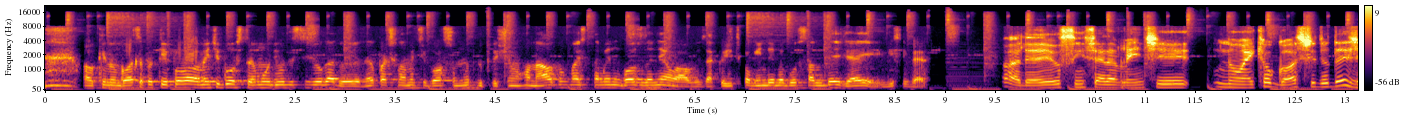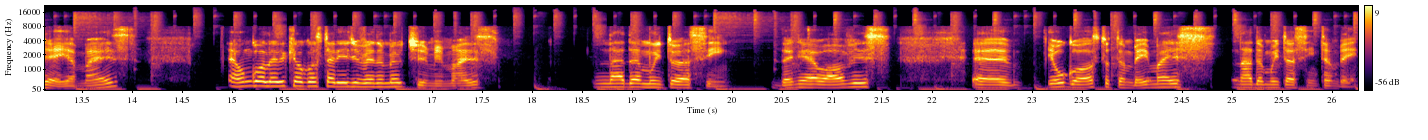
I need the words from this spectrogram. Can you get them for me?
ao que não gosta, porque provavelmente gostamos de um desses jogadores. Né? Eu particularmente gosto muito do Cristiano Ronaldo, mas também não gosto do Daniel Alves. Acredito que alguém deva gostar do DG e vice-versa. Olha, eu sinceramente não é que eu goste do De Gea, mas é um goleiro que eu gostaria de ver no meu time, mas Nada muito assim. Daniel Alves, é, eu gosto também, mas nada muito assim também.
